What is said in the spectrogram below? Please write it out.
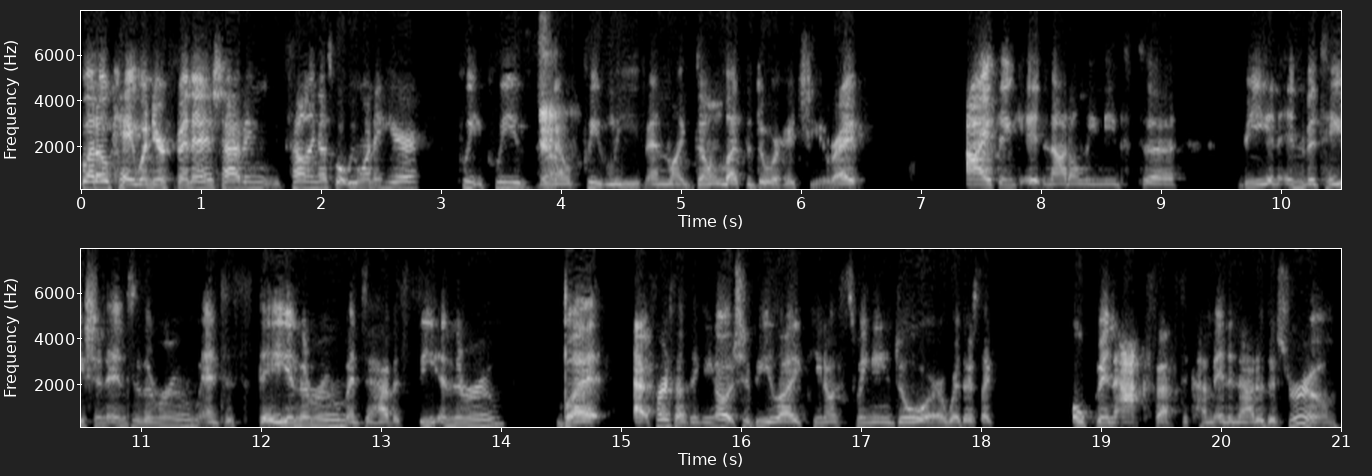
But okay, when you're finished having telling us what we want to hear, please, please, yeah. you know, please leave and like don't let the door hit you, right? I think it not only needs to be an invitation into the room and to stay in the room and to have a seat in the room, but at first I was thinking, oh, it should be like, you know, a swinging door where there's like open access to come in and out of this room.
